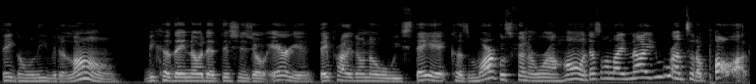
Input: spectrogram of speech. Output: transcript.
they gonna leave it alone because they know that this is your area. They probably don't know where we stay at because mark was finna run home. That's all like nah you run to the park.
